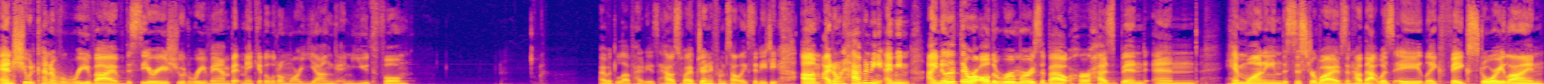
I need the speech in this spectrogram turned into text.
And she would kind of revive the series. She would revamp it, make it a little more young and youthful I would love Heidi as a housewife. Jenny from Salt Lake City. T. Um, I don't have any. I mean, I know that there were all the rumors about her husband and him wanting the sister wives and how that was a like fake storyline.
